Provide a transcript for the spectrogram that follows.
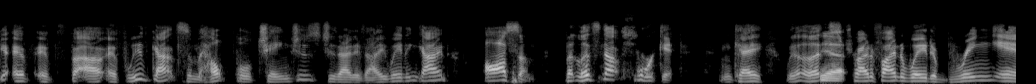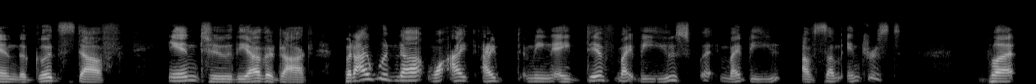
if if uh, if we've got some helpful changes to that evaluating guide, awesome. But let's not fork it. Okay, well, let's Yeah. try to find a way to bring in the good stuff into the other doc. But I would not want. I I I mean, a diff might be useful, might be of some interest, but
